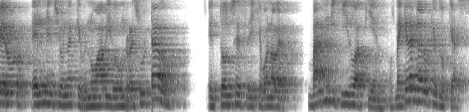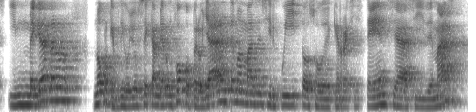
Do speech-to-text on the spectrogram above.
Pero él menciona que no ha habido un resultado. Entonces le dije, bueno, a ver, vas dirigido a quién. Pues me queda claro qué es lo que haces. Y me queda claro, no porque digo, yo sé cambiar un foco, pero ya un tema más de circuitos o de qué resistencias y demás,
